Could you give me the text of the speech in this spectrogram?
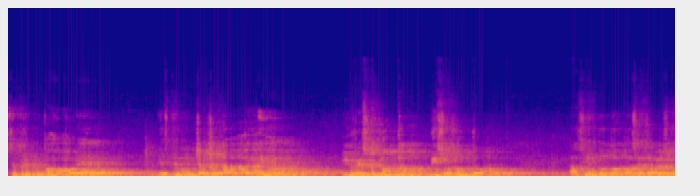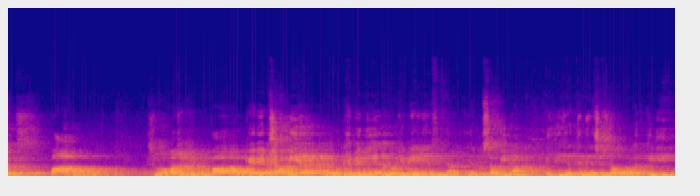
Se preocupaba por él. Este muchacho estaba perdido, irresoluto, disoluto, haciendo todas esas travesuras bajo. Su mamá se preocupaba porque ella sabía lo que venía, lo que venía al final, ella lo sabía. Ella ya tenía ese sabor adquirido.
